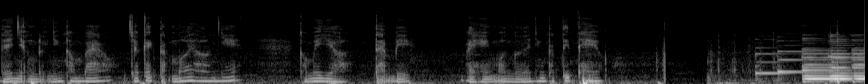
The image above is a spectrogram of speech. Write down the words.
để nhận được những thông báo cho các tập mới hơn nhé. Còn bây giờ tạm biệt và hẹn mọi người ở những tập tiếp theo. thank you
